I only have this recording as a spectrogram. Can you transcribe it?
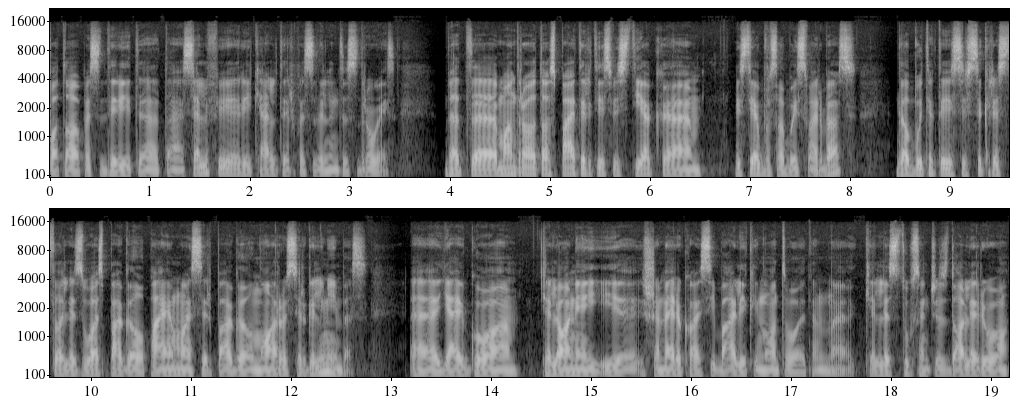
po to pasidaryti tą selfie ir įkelti ir pasidalinti su draugais. Bet e, man atrodo, tos patirtys vis tiek, e, vis tiek bus labai svarbios. Galbūt tik tai jis išsikristalizuos pagal pajamas ir pagal norus ir galimybės. E, jeigu kelionė į, iš Amerikos į Balį kainuotų ten kelis tūkstančius dolerių e,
